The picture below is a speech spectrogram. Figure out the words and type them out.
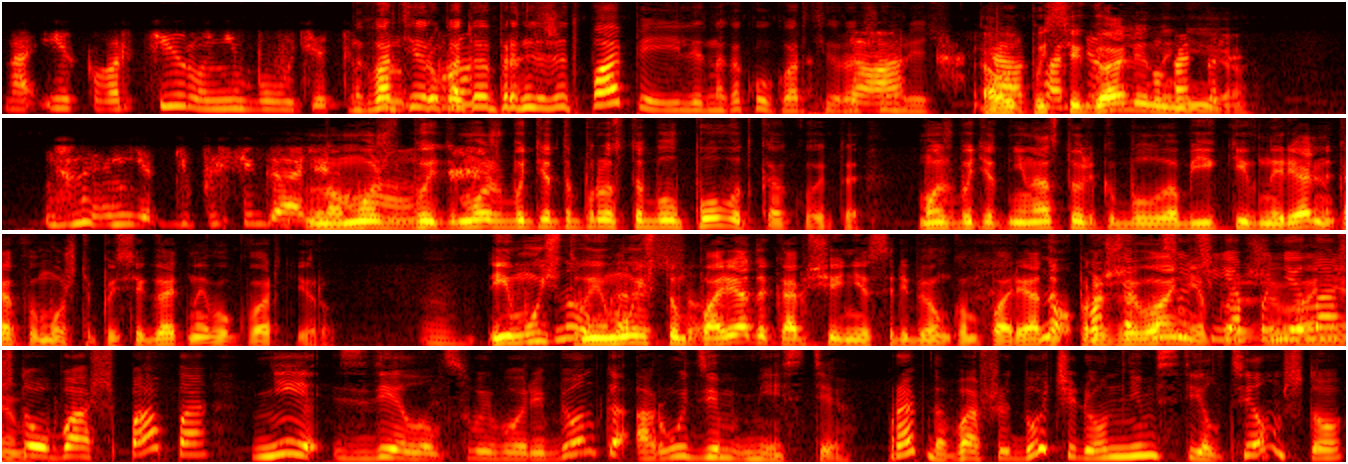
на их квартиру не будет. На квартиру, он которая просто... принадлежит папе, или на какую квартиру? Да. О чем речь? А да, вы посягали на нее? Нет, не посягали. Но может быть, может быть, это просто был повод какой-то. Может быть, это не настолько было объективно и реально, как вы можете посягать на его квартиру. Имущество, ну, имуществом, хорошо. порядок общения с ребенком, порядок ну, проживания, случае, проживания. Я поняла, что ваш папа не сделал своего ребенка орудием мести. Правда? Вашей дочери он не мстил тем, что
